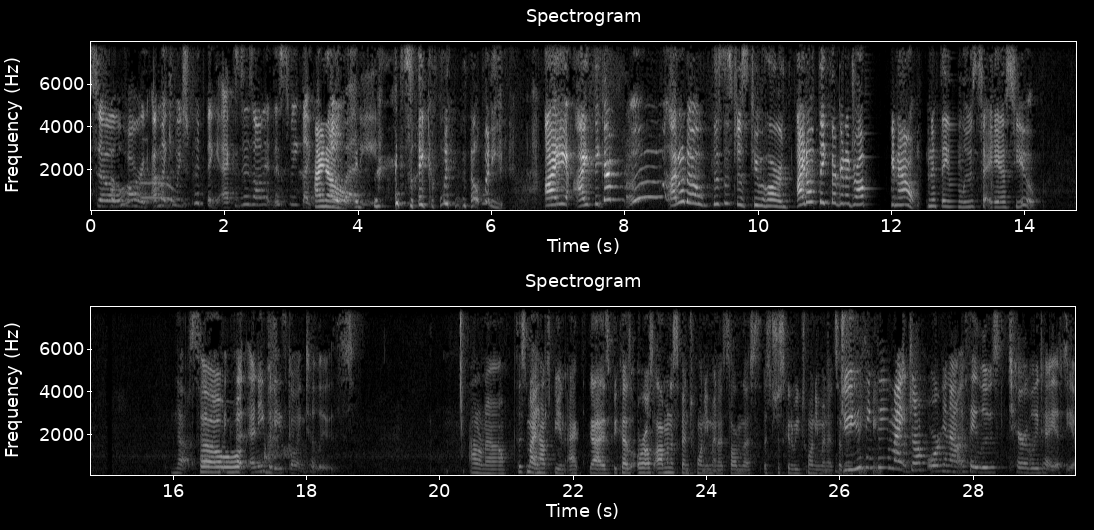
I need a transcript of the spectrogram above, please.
so hard. I'm like, can we just put big X's on it this week? Like, I know. nobody. It's, it's like with nobody. I I think I'm. Uh, I don't know. This is just too hard. I don't think they're gonna drop out even if they lose to ASU. No, So- I don't think that anybody's going to lose. I don't know. This might Like- have to be an X, guys, because or else I'm gonna spend 20 minutes on this. It's just gonna be 20 minutes of Do you think they might drop Oregon out if they lose terribly to ASU?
